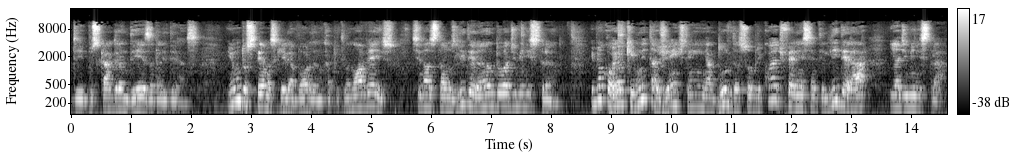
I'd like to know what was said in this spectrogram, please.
de buscar a grandeza da liderança. E um dos temas que ele aborda no capítulo 9 é isso: se nós estamos liderando ou administrando. E me ocorreu que muita gente tem a dúvida sobre qual é a diferença entre liderar e administrar.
